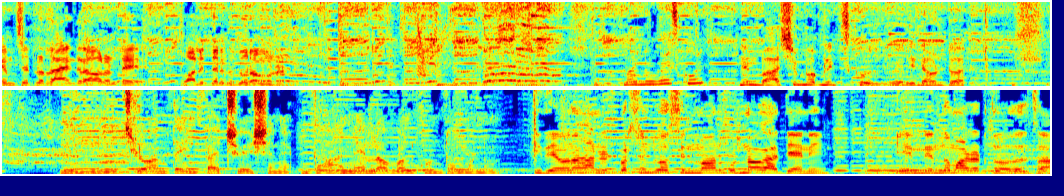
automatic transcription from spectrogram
ఎంసెట్లో ర్యాంక్ రావాలంటే వాళ్ళిద్దరికి దూరంగా ఉండండి. మరి నువ్వే స్కూల్? నేను Bhashyam public school very down to earth. ఈ ఏజ్లో అంతా ఇన్ఫాచ్యుయేషన్. దాన్నే లవ్ అనుకుంటాం మనం. ఇదేమైనా హండ్రెడ్ పర్సెంట్లో సినిమా అనుకుంటున్నావు కదా అని ఏం నిందో మాట్లాడుతున్నావు తెలుసా?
